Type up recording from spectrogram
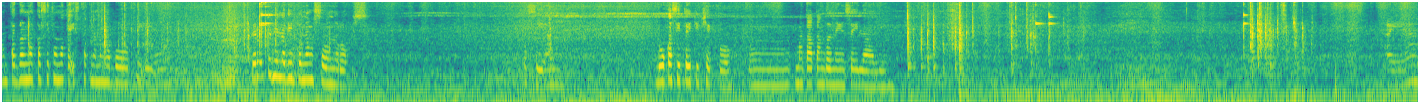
Ang tagal na kasi itong naka-stock ng mga bote eh. Ayan. Pero ito nilagay ko ng sunrocks. Kasi ano, bukas ito iti-check ko kung matatanggal na yun sa ilalim. Ayan.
